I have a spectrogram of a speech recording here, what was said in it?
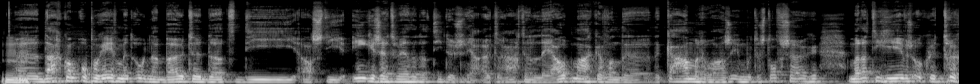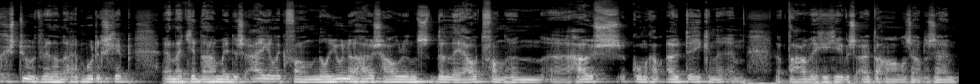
Mm. Uh, daar kwam op een gegeven moment ook naar buiten dat die, als die ingezet werden, dat die dus ja, uiteraard een layout maken van de, de kamer waar ze in moeten stofzuigen. Maar dat die gegevens ook weer teruggestuurd werden naar het moederschip. En dat je daarmee dus eigenlijk van miljoenen huishoudens de layout van hun uh, huis kon gaan uittekenen. En dat daar weer gegevens uit te halen zouden zijn.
